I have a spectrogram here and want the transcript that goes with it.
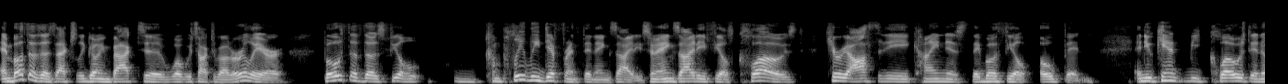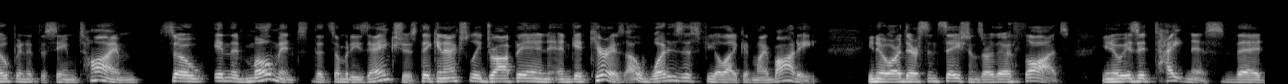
And both of those actually going back to what we talked about earlier both of those feel completely different than anxiety. So anxiety feels closed, curiosity, kindness, they both feel open. And you can't be closed and open at the same time. So in the moment that somebody's anxious, they can actually drop in and get curious. Oh, what does this feel like in my body? You know, are there sensations? Are there thoughts? You know, is it tightness that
